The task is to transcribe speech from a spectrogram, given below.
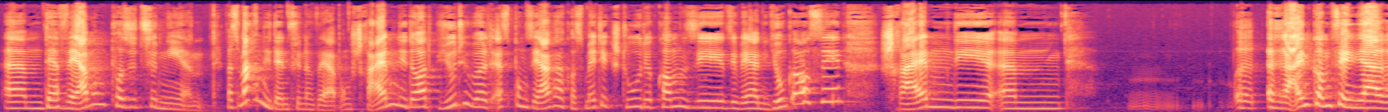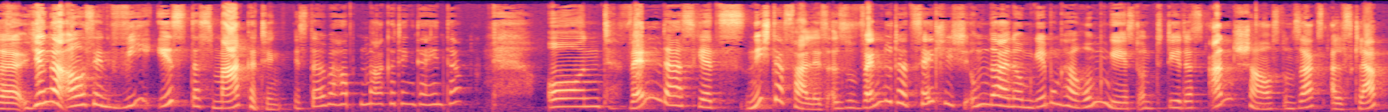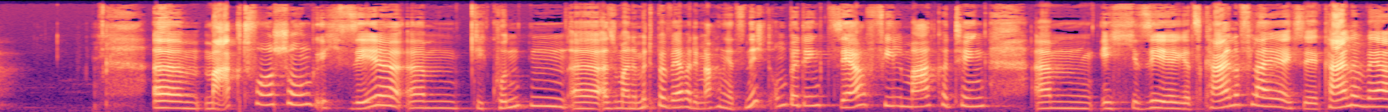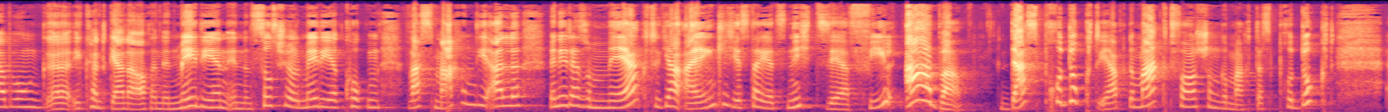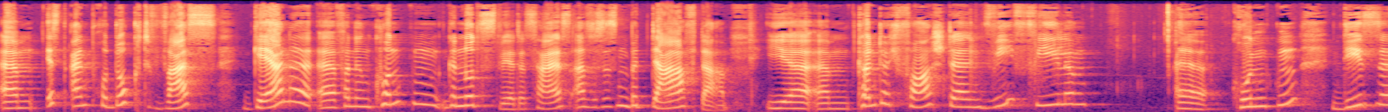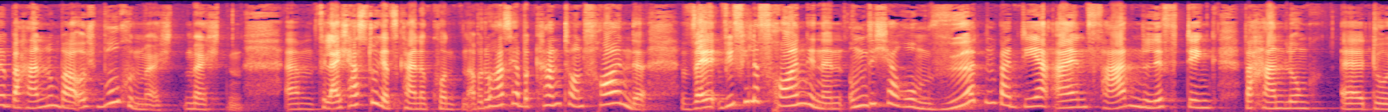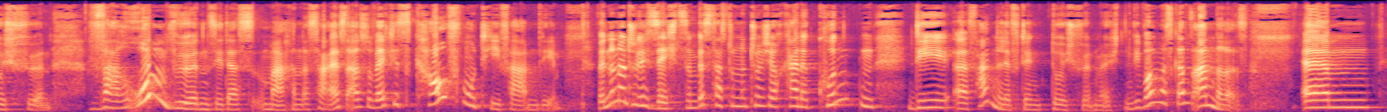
ähm, der Werbung positionieren. Was machen die denn für eine Werbung? Schreiben die dort Beauty World S. Siaka Kosmetikstudio, kommen sie, sie werden jung aussehen? Schreiben die ähm, reinkommen, zehn Jahre jünger aussehen. Wie ist das Marketing? Ist da überhaupt ein Marketing dahinter? Und wenn das jetzt nicht der Fall ist, also wenn du tatsächlich um deine Umgebung herumgehst und dir das anschaust und sagst, alles klar, ähm, Marktforschung, ich sehe ähm, die Kunden, äh, also meine Mitbewerber, die machen jetzt nicht unbedingt sehr viel Marketing. Ähm, ich sehe jetzt keine Flyer, ich sehe keine Werbung. Äh, ihr könnt gerne auch in den Medien, in den Social Media gucken, was machen die alle. Wenn ihr da so merkt, ja, eigentlich ist da jetzt nicht sehr viel, aber das Produkt, ihr habt eine Marktforschung gemacht, das Produkt ähm, ist ein Produkt, was gerne äh, von den Kunden genutzt wird. Das heißt, also es ist ein Bedarf da. Ihr ähm, könnt euch vorstellen, wie viele äh, Kunden diese Behandlung bei euch buchen möcht möchten. Ähm, vielleicht hast du jetzt keine Kunden, aber du hast ja Bekannte und Freunde. Wie viele Freundinnen um dich herum würden bei dir ein Fadenlifting-Behandlung äh, durchführen. Warum würden sie das machen? Das heißt also, welches Kaufmotiv haben die? Wenn du natürlich 16 bist, hast du natürlich auch keine Kunden, die äh, Fadenlifting durchführen möchten. Die wollen was ganz anderes. Ähm,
